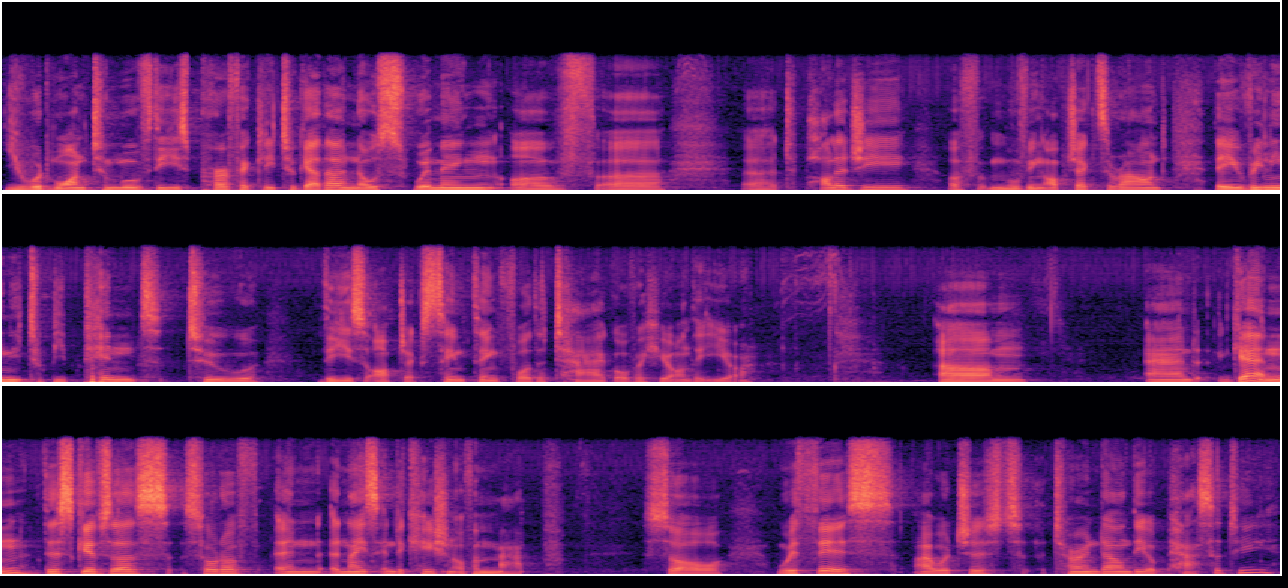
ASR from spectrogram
You would want to move these perfectly together, no swimming of uh, uh, topology, of moving objects around. They really need to be pinned to these objects. Same thing for the tag over here on the ear. Um, and again, this gives us sort of an, a nice indication of a map. So with this, I would just turn down the opacity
